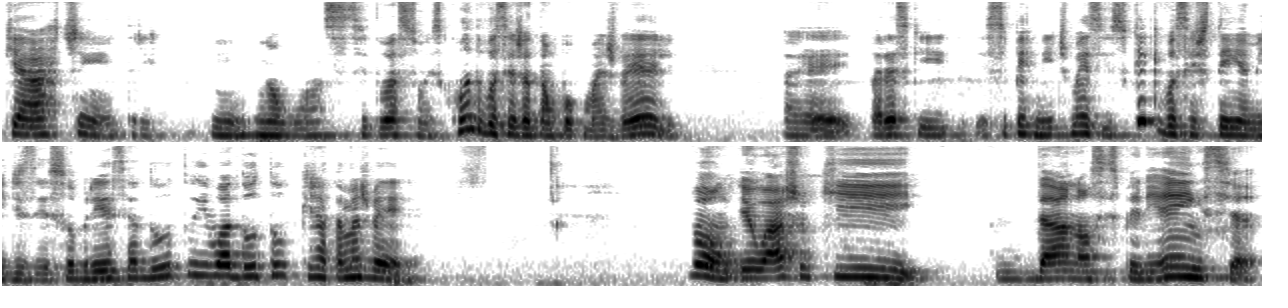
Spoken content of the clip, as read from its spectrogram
que a arte entre em, em, algumas situações. Quando você já está um pouco mais velho, é, parece que se permite mais isso. O que, é que vocês têm a me dizer sobre esse adulto e o adulto que já está mais velho? Bom, eu acho que da nossa experiência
